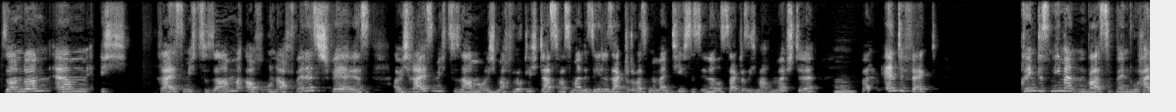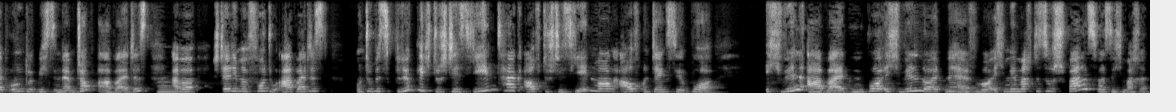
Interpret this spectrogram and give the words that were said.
Sondern ähm, ich reiße mich zusammen, auch und auch wenn es schwer ist, aber ich reiße mich zusammen und ich mache wirklich das, was meine Seele sagt oder was mir mein tiefstes Inneres sagt, dass ich machen möchte. Mhm. Weil im Endeffekt bringt es niemandem was, wenn du halb unglücklich in deinem Job arbeitest. Mhm. Aber stell dir mal vor, du arbeitest und du bist glücklich. Du stehst jeden Tag auf, du stehst jeden Morgen auf und denkst dir, boah, ich will arbeiten, boah, ich will Leuten helfen, boah, ich, mir macht es so Spaß, was ich mache.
